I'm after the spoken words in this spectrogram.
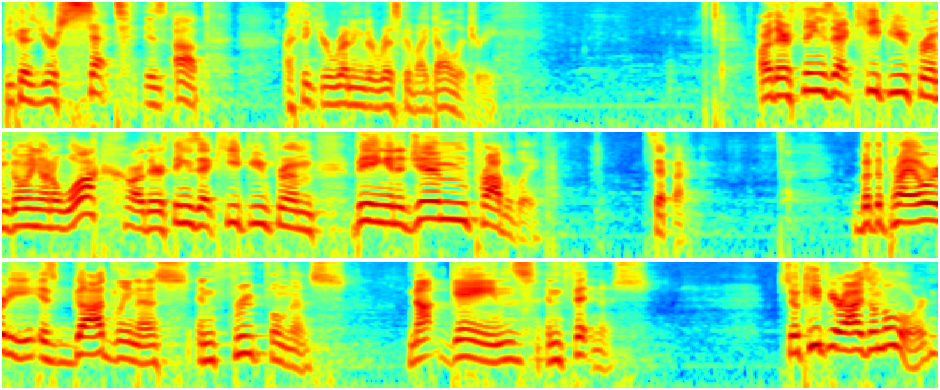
because your set is up, I think you're running the risk of idolatry. Are there things that keep you from going on a walk? Are there things that keep you from being in a gym? Probably. Sepa. But the priority is godliness and fruitfulness, not gains and fitness. So keep your eyes on the Lord.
